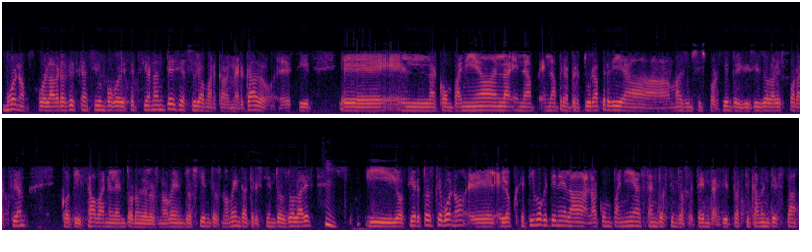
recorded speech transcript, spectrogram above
Bueno, pues la verdad es que han sido un poco decepcionantes y así lo ha marcado el mercado. Es decir, eh, la compañía en la, en, la, en la preapertura perdía más de un 6%, 16 dólares por acción, cotizaba en el entorno de los 90, 290, 300 dólares. Mm. Y lo cierto es que, bueno, eh, el objetivo que tiene la, la, compañía está en 270, es decir, prácticamente está,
